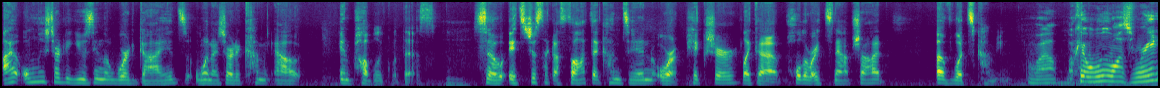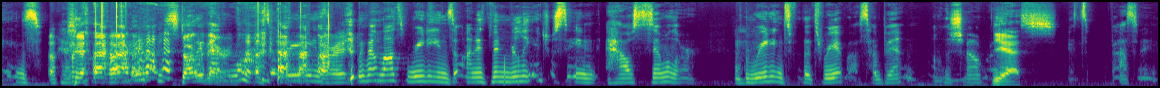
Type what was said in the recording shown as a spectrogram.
I only started using the word guides when I started coming out in public with this. Hmm. So it's just like a thought that comes in or a picture, like a Polaroid snapshot of what's coming. Wow. Okay, well, we want some readings. Okay. Start with We've had Erin. lots of readings. All right. We've had lots of readings, and it's been really interesting how similar the readings for the three of us have been on the show. right? Yes, It's fascinating.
